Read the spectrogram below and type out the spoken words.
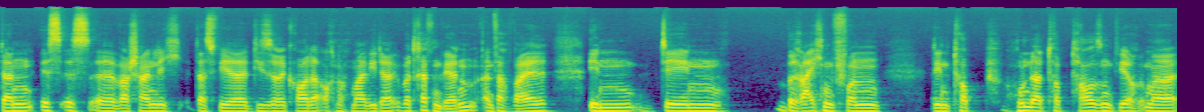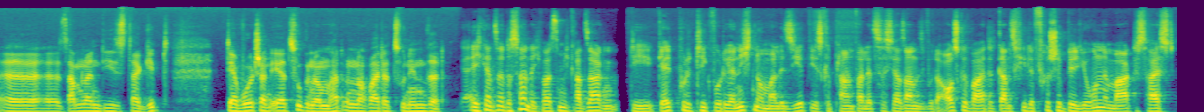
dann ist es äh, wahrscheinlich, dass wir diese Rekorde auch nochmal wieder übertreffen werden. Einfach weil in den Bereichen von den Top 100, Top 1000, wie auch immer, äh, Sammlern, die es da gibt, der Wohlstand eher zugenommen hat und noch weiter zunehmen wird. Echt ganz interessant. Ich wollte es nämlich gerade sagen. Die Geldpolitik wurde ja nicht normalisiert, wie es geplant war letztes Jahr, sondern sie wurde ausgeweitet. Ganz viele frische Billionen im Markt. Das heißt,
